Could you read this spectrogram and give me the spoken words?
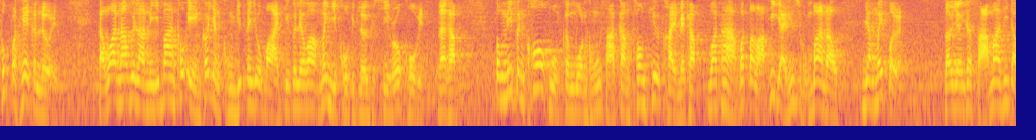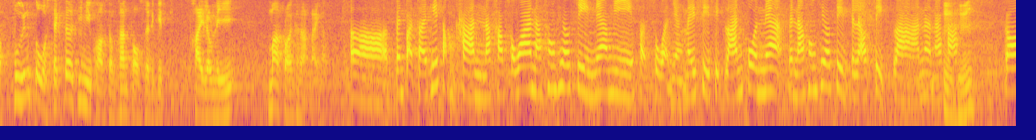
ทุกประเทศกันเลย แต่ว่าณเวลานี้บ้านเขาเองก็ยังคงยึดนโยบายที่เขาเรียกว่าไม่มีโควิดเลยคือ zero covid นะครับตรงนี้เป็นข้อห่วงกังวลของอุตสาหกรรมท่องเที่ยวไทยไหมครับ ว่าถ้าว่าตลาดที่ใหญ่ที่สุดของบ้านเรายังไม่เปิด เรายังจะสามารถที่จะฟื้นตัว sector ที่มีความสำคัญต่อเศรษฐกิจไทยเหล่านี้มากน้อยขนาดไหนครับ เอ่อเป็นปัจจัยที่สำคัญนะคะเพราะว่านักท่องเที่ยวจีนเนี่ยมีสัดส่วนอย่างใน 40 ล้านคนเนี่ยเป็นนักท่องเที่ยวจีนไปแล้ว 10 ล้านอะนะคะอือหือก็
